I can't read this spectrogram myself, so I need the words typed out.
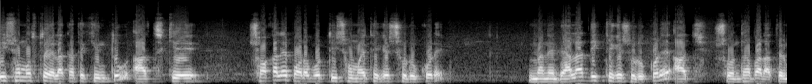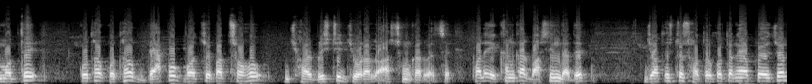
এই সমস্ত এলাকাতে কিন্তু আজকে সকালে পরবর্তী সময় থেকে শুরু করে মানে বেলার দিক থেকে শুরু করে আজ সন্ধ্যা বা রাতের মধ্যে কোথাও কোথাও ব্যাপক বজ্রপাত সহ ঝড় বৃষ্টির জোরালো আশঙ্কা রয়েছে। ফলে এখানকার বাসিন্দাদের যথেষ্ট সতর্কতা নেওয়া প্রয়োজন।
